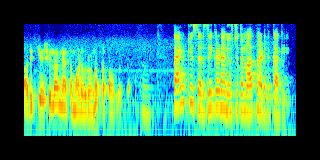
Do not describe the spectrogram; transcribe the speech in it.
ಅದಕ್ಕೆ ಶಿಲಾನ್ಯಾಸ ಮಾಡಿದ್ರು ಅನ್ನೋದು ತಪ್ಪಾಗ್ಬಿಡುತ್ತೆ. Thank you sir. ಜೀಕರಣ ನ್ಯೂಸ್ ಜೊತೆ ಮಾತನಾಡಿದ್ದಕ್ಕಾಗಿ.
